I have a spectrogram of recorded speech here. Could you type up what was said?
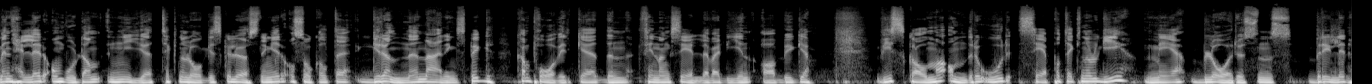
men heller om hvordan nye teknologiske løsninger og såkalte grønne næringsbygg kan påvirke den finansielle verdien av bygget. Vi skal med andre ord se på teknologi med blårussens briller.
